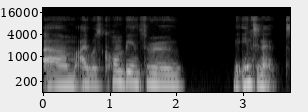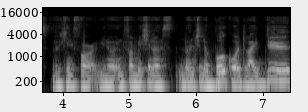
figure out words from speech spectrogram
um, I was combing through the internet looking for, you know, information on launching a book. What do I do?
